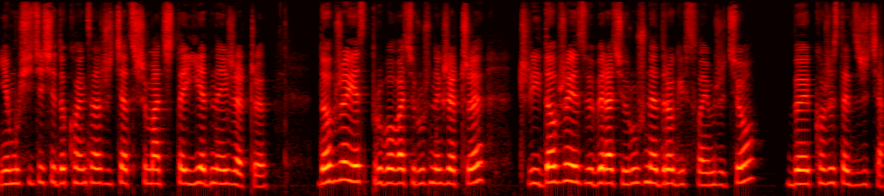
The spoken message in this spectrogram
Nie musicie się do końca życia trzymać tej jednej rzeczy. Dobrze jest próbować różnych rzeczy, Czyli dobrze jest wybierać różne drogi w swoim życiu, by korzystać z życia.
